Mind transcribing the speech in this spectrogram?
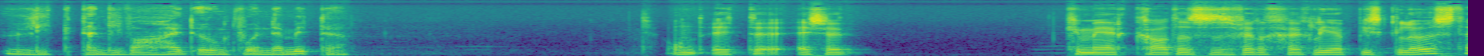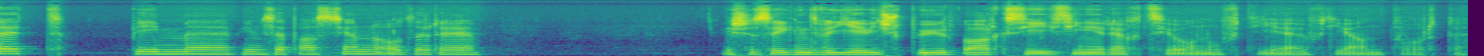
liegt dann die Wahrheit irgendwo in der Mitte. Und äh, hast du gemerkt, dass es vielleicht ein bisschen etwas gelöst hat beim, äh, beim Sebastian oder äh, ist es irgendwie wie spürbar gewesen, seine Reaktion auf die, auf die Antworten?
